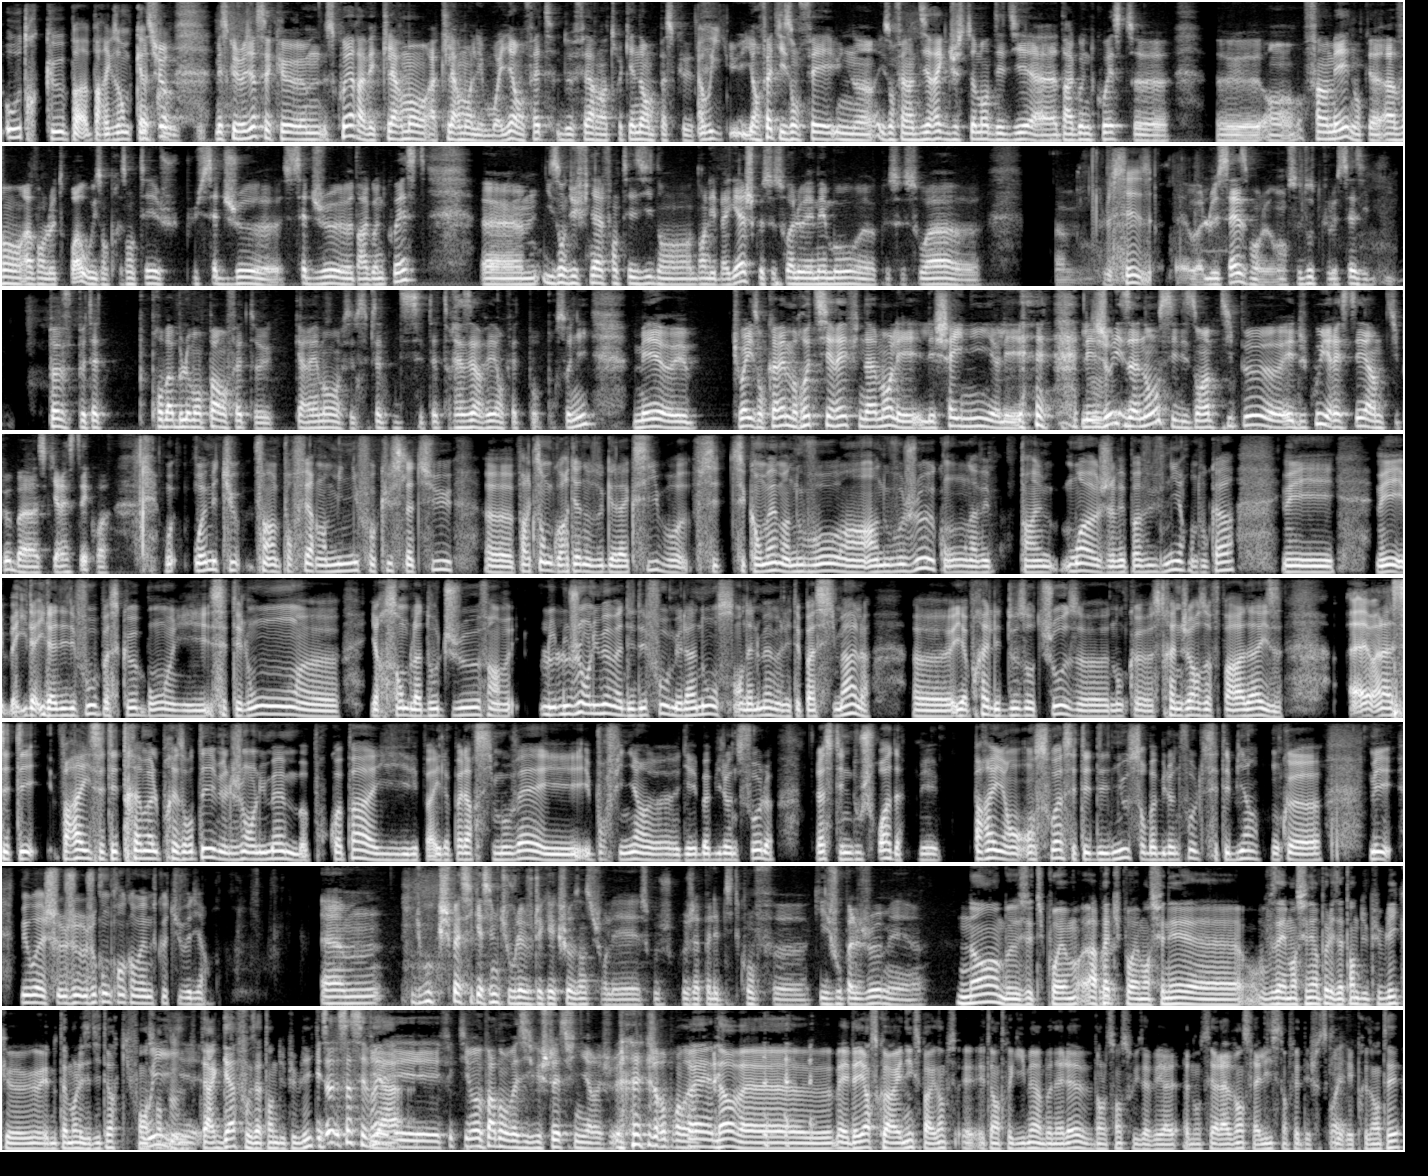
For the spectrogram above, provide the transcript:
autre que par, exemple Bien sûr, mais ce que je veux dire c'est que hum, Square avait clairement a clairement les moyens en fait de faire un truc énorme parce que ah oui. en fait ils ont fait une ils ont fait un direct justement dédié à Dragon Quest euh, euh, en fin mai donc euh, avant avant le 3 où ils ont présenté je sais plus 7 jeux 7 jeux Dragon Quest. Ils ont du Final Fantasy dans, dans, les bagages que ce soit le MMO que ce soit le 16 le 16 bon, on se doute que le 16 ils peuvent peut-être probablement pas en fait euh, carrément. C'est peut-être peut réservé en fait pour, pour Sony, mais euh, tu vois, ils ont quand même retiré finalement les, les shiny, euh, les, les jolies annonces. Ils ont un petit peu, et du coup, il restait un petit peu bah, ce qui restait, quoi. Ouais, mais tu, enfin, pour faire un mini focus là-dessus, par exemple, Guardian of the Galaxy, bon, c'est quand même un nouveau, un, un nouveau jeu qu'on avait Moi, je l'avais pas vu venir en tout cas, mais mais bah, il, a, il des défauts parce que bon, c'était long, euh, il ressemble à d'autres jeux. Enfin, le, jeu en lui-même a des défauts, mais l'annonce en elle-même, elle n'était pas si mal. Euh, et après, les deux autres choses, euh, donc Strangers of Paradise, voilà, c'était pareil, c'était très mal présenté, mais le jeu en lui-même, bah, pourquoi pas, il n'a pas, il a pas l'air si mauvais. Et, et pour finir, il y avait Babylon's Fall. Là, c'était une douche froide, mais pareil, en, soi, c'était des news sur Babylon Fall, c'était bien. Donc, euh, mais, mais ouais, je, comprends quand même ce que tu veux dire. du coup, je sais pas si Cassim, tu voulais ajouter quelque chose hein, sur les, ce que, j'appelle les petites confs euh, qui jouent pas le jeu, mais. Euh. Non, mais tu pourrais, après, tu pourrais mentionner. Euh, vous avez mentionné un peu les attentes du public, euh, et notamment les éditeurs qui font en sorte de faire gaffe aux attentes du public. Et ça, c'est vrai, et effectivement. Pardon, vas-y, je te laisse finir, je, je reprendrai. Ouais, non, bah, euh, bah, d'ailleurs, Square Enix, par exemple, était entre guillemets un bon élève, dans le sens où ils avaient annoncé à l'avance la liste en fait, des choses qu'ils allaient présenter.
